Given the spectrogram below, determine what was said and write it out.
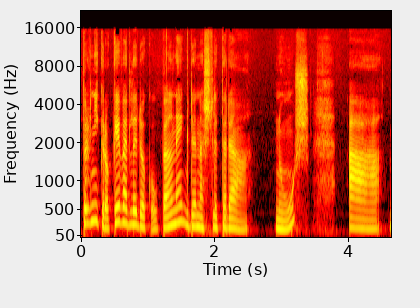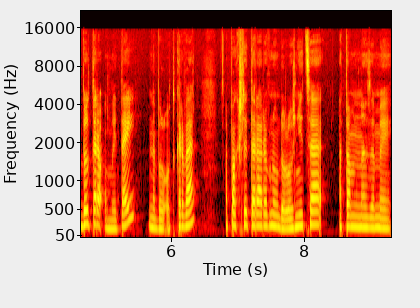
První kroky vedly do koupelny, kde našli teda nůž a byl teda umytej, nebyl od krve a pak šli teda rovnou do ložnice a tam na zemi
